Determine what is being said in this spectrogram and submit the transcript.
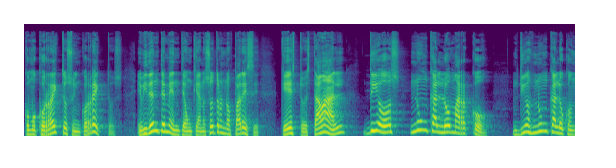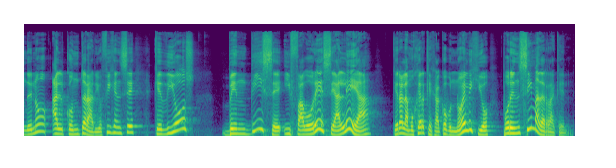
como correctos o incorrectos. Evidentemente, aunque a nosotros nos parece que esto está mal, Dios nunca lo marcó, Dios nunca lo condenó, al contrario, fíjense que Dios bendice y favorece a Lea que era la mujer que Jacob no eligió, por encima de Raquel.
